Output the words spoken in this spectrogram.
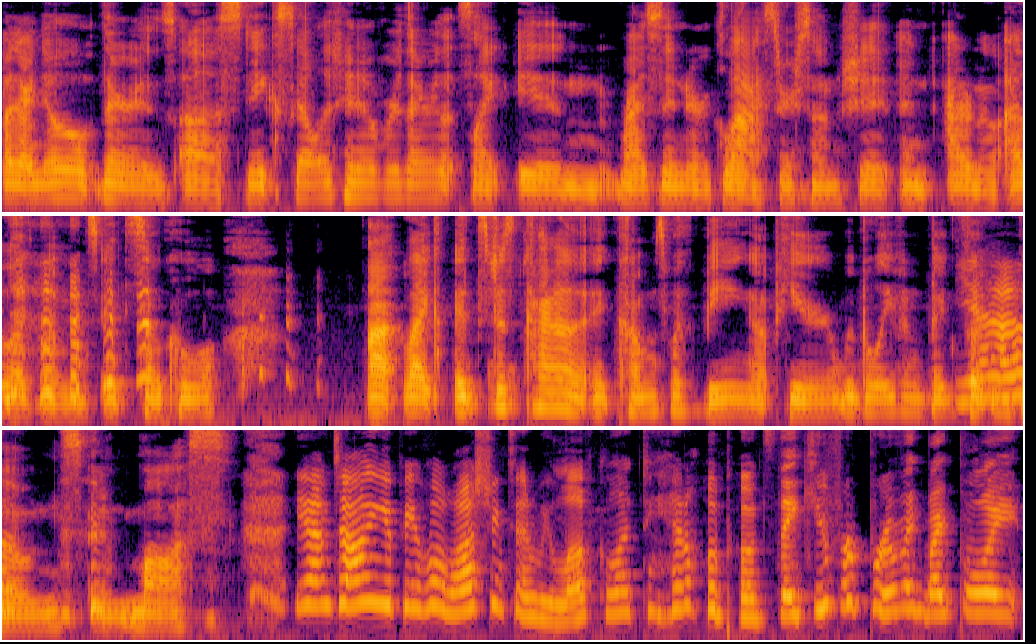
And I know there is a snake skeleton over there that's like in resin or glass or some shit. And I don't know. I love bones. it's so cool. Uh, like it's just kind of it comes with being up here. We believe in Bigfoot Yeah. and bones and moss. Yeah, I'm telling you, people in Washington, we love collecting animal bones. Thank you for proving my point.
